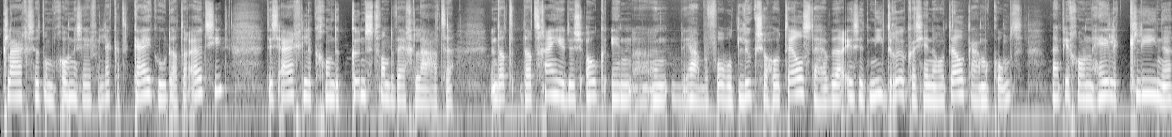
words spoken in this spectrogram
klaargezet om gewoon eens even lekker te kijken hoe dat eruit ziet. Het is eigenlijk gewoon de kunst van de weg laten. En dat, dat schijn je dus ook in eh, een, ja, bijvoorbeeld luxe hotels te hebben. Daar is het niet druk als je in een hotelkamer komt. Dan heb je gewoon een hele clean,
